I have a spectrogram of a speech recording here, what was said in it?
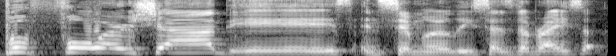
before Shabbos. And similarly says the Brisa.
